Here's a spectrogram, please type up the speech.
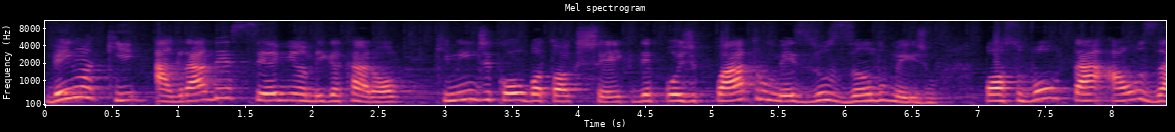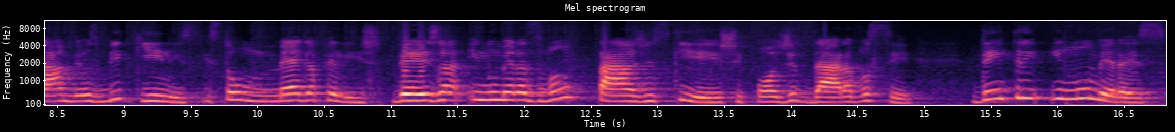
Venho aqui agradecer minha amiga Carol, que me indicou o Botox Shake depois de quatro meses usando o mesmo. Posso voltar a usar meus biquínis. Estou mega feliz. Veja inúmeras vantagens que este pode dar a você. Dentre inúmeras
